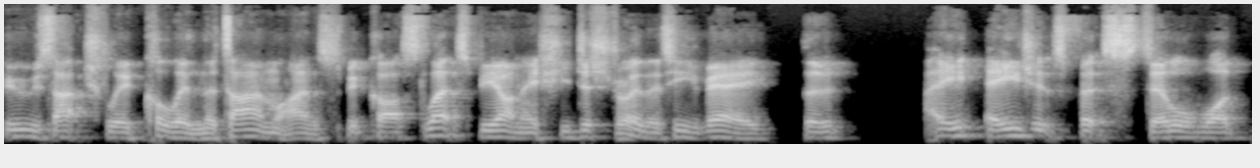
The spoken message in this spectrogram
who's actually culling the timelines. Because let's be honest, you destroy the TVA, the a- agents that still want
